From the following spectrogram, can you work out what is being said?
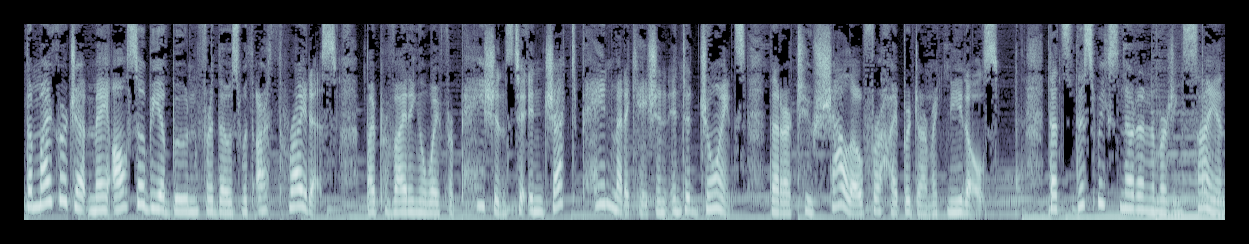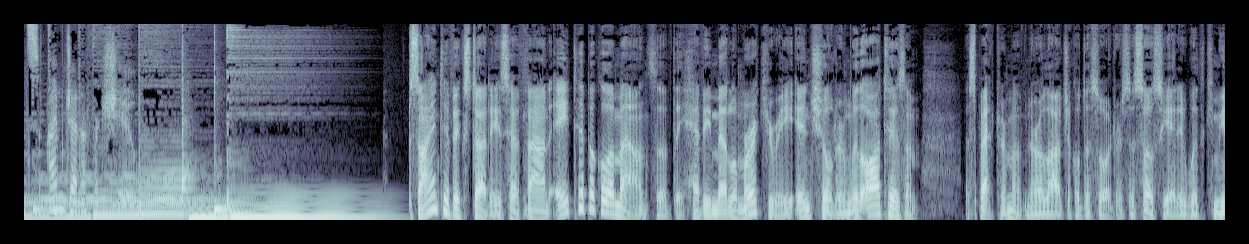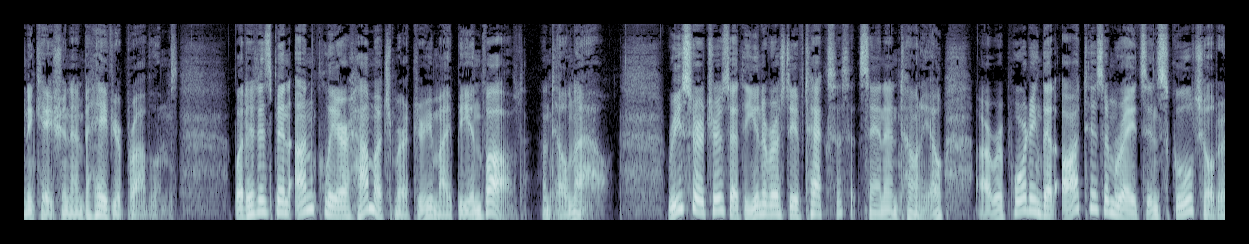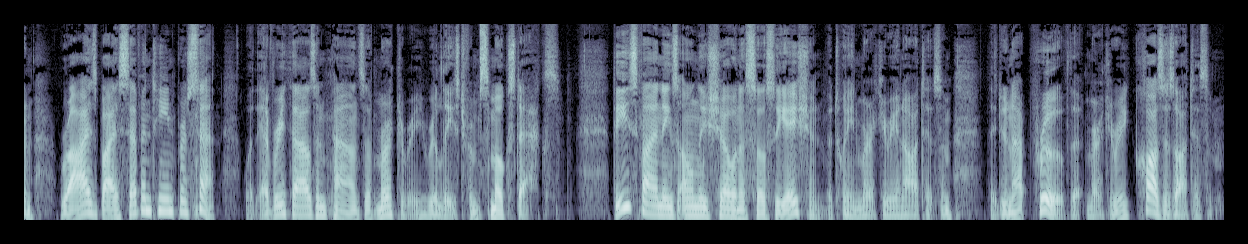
The microjet may also be a boon for those with arthritis by providing a way for patients to inject pain medication into joints that are too shallow for hypodermic needles. That's this week's Note on Emerging Science. I'm Jennifer Chu. Scientific studies have found atypical amounts of the heavy metal mercury in children with autism, a spectrum of neurological disorders associated with communication and behavior problems. But it has been unclear how much mercury might be involved until now. Researchers at the University of Texas at San Antonio are reporting that autism rates in school children rise by 17% with every thousand pounds of mercury released from smokestacks. These findings only show an association between mercury and autism. They do not prove that mercury causes autism.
